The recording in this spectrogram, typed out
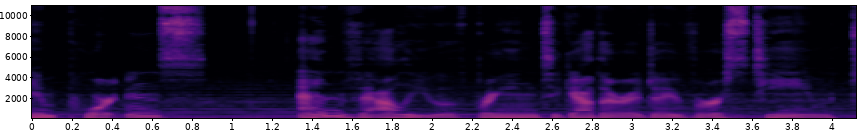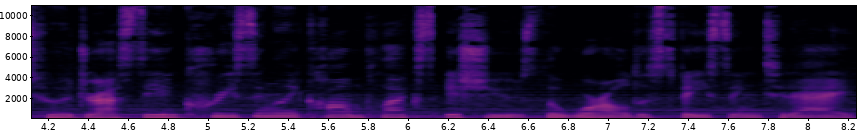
importance, and value of bringing together a diverse team to address the increasingly complex issues the world is facing today.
